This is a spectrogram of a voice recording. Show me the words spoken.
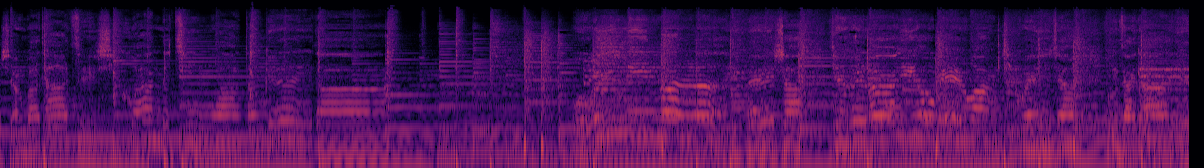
想把他最喜欢的情话弹给他。我为你暖了一杯茶，天黑了以后别忘记。回家，风再大也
